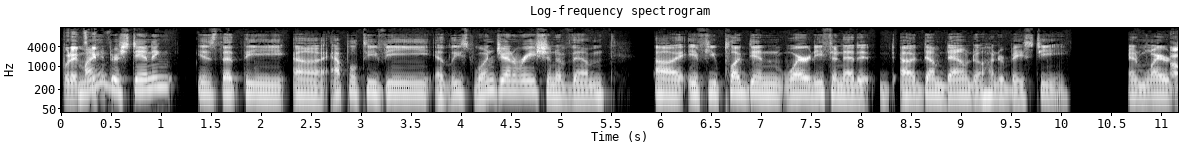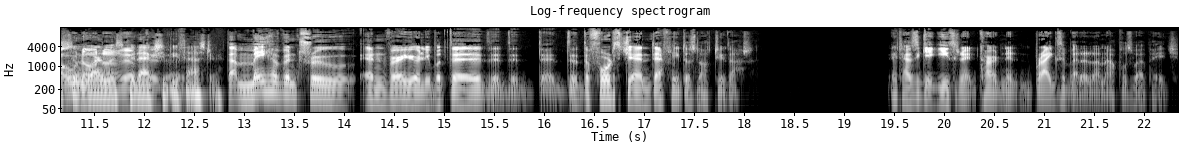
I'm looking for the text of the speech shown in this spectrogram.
But it's My it- understanding is that the uh, Apple TV, at least one generation of them, uh, if you plugged in wired Ethernet, it uh, dumbed down to 100 base T, and wired Oh, so no, no, wireless the- could the- actually be faster. that may have been true and very early, but the the, the, the the fourth gen definitely does not do that. It has a gig Ethernet card and it brags about it on Apple's webpage.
